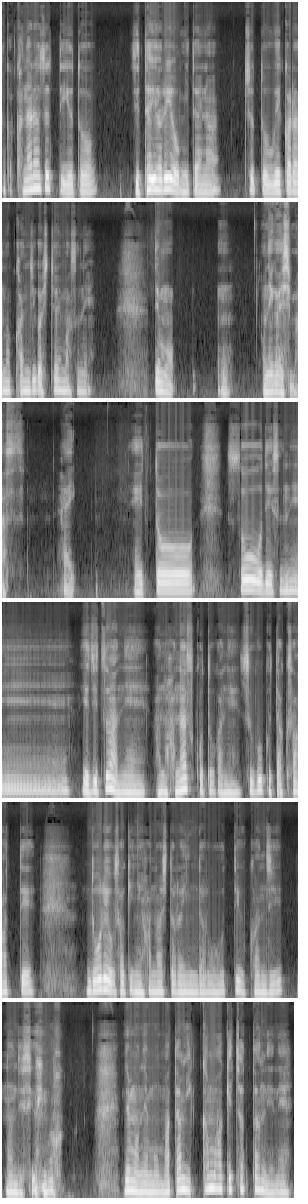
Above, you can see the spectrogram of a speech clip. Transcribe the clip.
なんか必ずって言うと絶対やるよみたいなちょっと上からな感じがしちゃいますね。でも、うん、お願いします。はい。えっと、そうですね。いや、実はね、あの、話すことがね、すごくたくさんあって、どれを先に話したらいいんだろうっていう感じなんですよ、今。でもね、もうまた3日も空けちゃったんでね、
